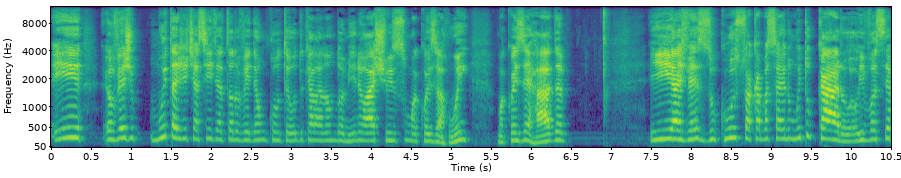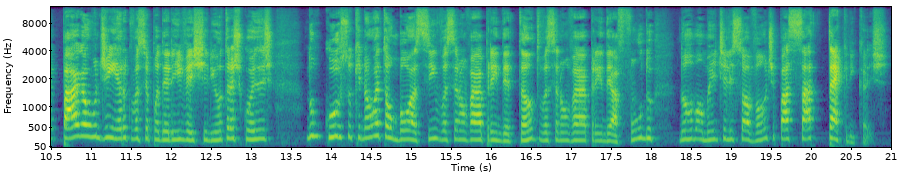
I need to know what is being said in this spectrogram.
E eu vejo muita gente assim tentando vender um conteúdo que ela não domina. Eu acho isso uma coisa ruim, uma coisa errada. E às vezes o curso acaba saindo muito caro e você paga um dinheiro que você poderia investir em outras coisas num curso que não é tão bom assim, você não vai aprender tanto, você não vai aprender a fundo. Normalmente eles só vão te passar técnicas.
